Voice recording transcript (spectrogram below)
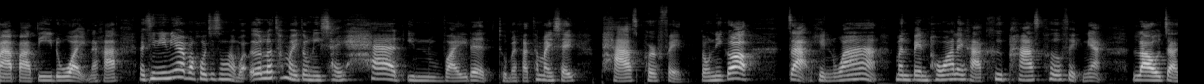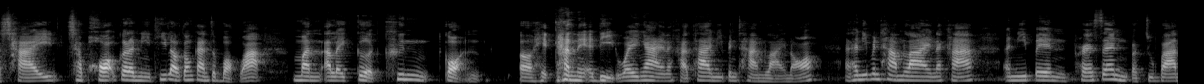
มาปาร์ตี้ด้วยนะคะ แต่ทีนี้เนี่ยบางคนจะสงสัยว่าเออแล้วทำไมตรงนี้ใช้ had invited ถูกไหมคะทำไมใช้ past perfect ตรงนี้ก็ จะเห็นว่ามันเป็นเพราะว่าอะไรคะ คือ past perfect เนี่ย เราจะใช้เฉพาะกรณีที่เราต้องการจะบอกว่ามันอะไรเกิดขึ้นก่อนเอเหตุการณ์ในอดีตไว้ง่ายนะคะ ถ้าอันนี้เป็น timeline เนาะอันนี้เป็น timeline นะคะ อันนี้เป็น present ปัจจุบัน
